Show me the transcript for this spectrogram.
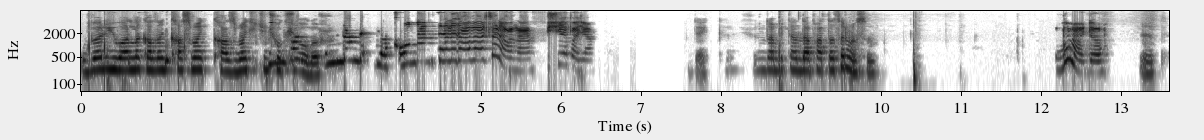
Bu böyle yuvarlak alan kasmak kazmak için çok iyi olur. Ondan, ondan bir tane daha versene bana. Bir şey yapacağım. Bir dakika. Şundan bir tane daha patlatır mısın? Bu muydu? Evet.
